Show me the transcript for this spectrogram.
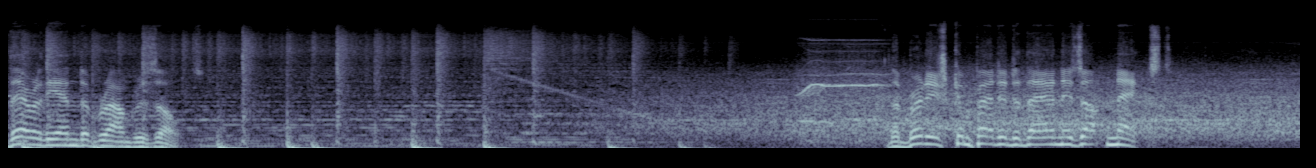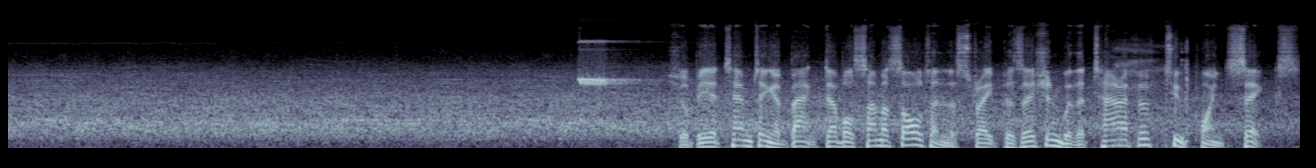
There are the end of round results. The British competitor then is up next. She'll be attempting a back double somersault in the straight position with a tariff of 2.6.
